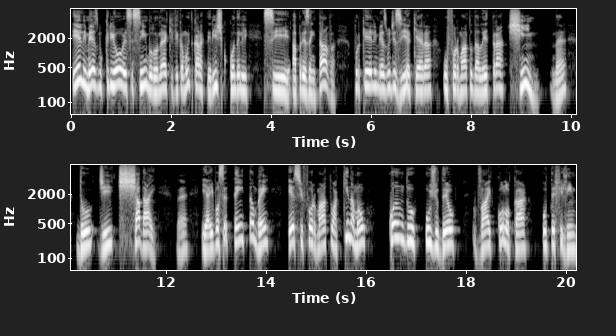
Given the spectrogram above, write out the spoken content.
ele mesmo criou esse símbolo, né, que fica muito característico quando ele se apresentava porque ele mesmo dizia que era o formato da letra Shin, né, do de Shaddai, né? E aí você tem também esse formato aqui na mão quando o judeu vai colocar o tefilim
